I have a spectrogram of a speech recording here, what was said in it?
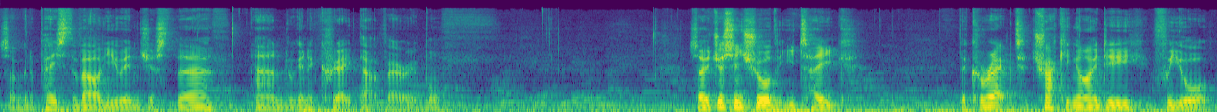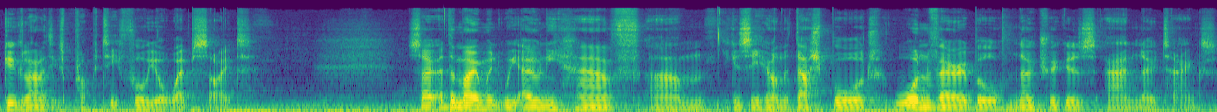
So I'm going to paste the value in just there and we're going to create that variable. So just ensure that you take the correct tracking ID for your Google Analytics property for your website. So at the moment we only have, um, you can see here on the dashboard, one variable, no triggers and no tags.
